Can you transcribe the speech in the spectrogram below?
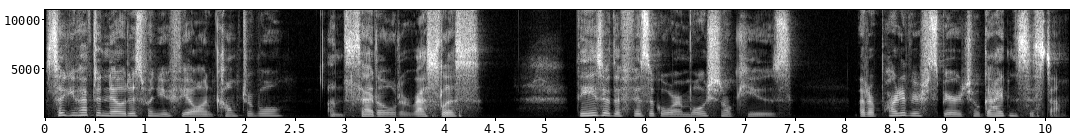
So you have to notice when you feel uncomfortable, unsettled, or restless. These are the physical or emotional cues that are part of your spiritual guidance system.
